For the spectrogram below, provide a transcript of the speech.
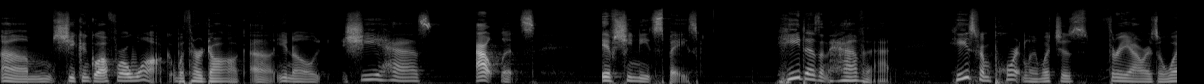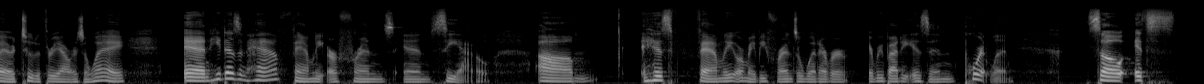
Um, she can go out for a walk with her dog. Uh, you know, she has outlets if she needs space. He doesn't have that. He's from Portland, which is three hours away or two to three hours away, and he doesn't have family or friends in Seattle. Um, his family or maybe friends or whatever, everybody is in Portland. So it's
